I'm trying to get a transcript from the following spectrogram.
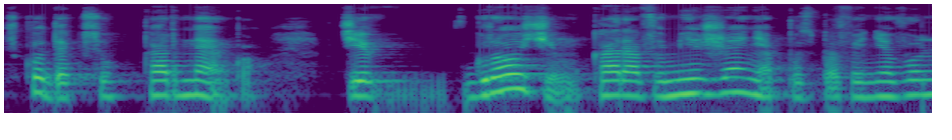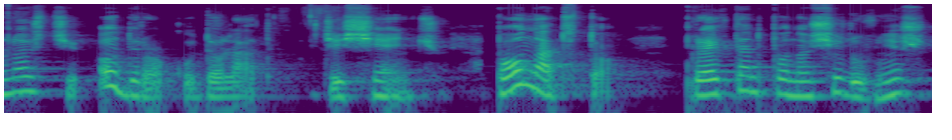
z kodeksu karnego, gdzie grozi mu kara wymierzenia pozbawienia wolności od roku do lat 10. Ponadto projektant ponosi również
